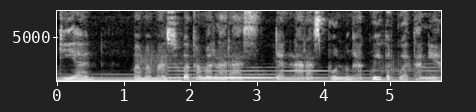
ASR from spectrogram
Kemudian, mama masuk ke kamar Laras dan Laras pun mengakui perbuatannya.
